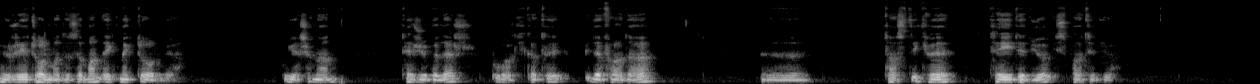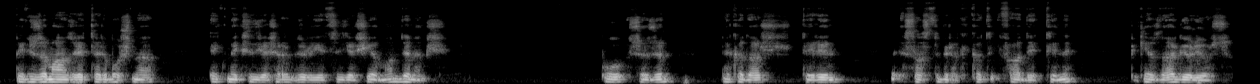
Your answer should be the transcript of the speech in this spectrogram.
Hürriyet olmadığı zaman ekmek de olmuyor. Bu yaşanan tecrübeler bu hakikati bir defa daha e, tasdik ve teyit ediyor, ispat ediyor. Bediüzzaman Hazretleri boşuna ekmeksiz yaşarım, hürriyetsiz yaşayamam dememiş. Bu sözün ne kadar derin ve esaslı bir hakikati ifade ettiğini bir kez daha görüyoruz.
